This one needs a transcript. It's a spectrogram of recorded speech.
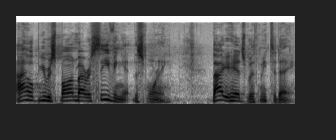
I hope you respond by receiving it this morning. Bow your heads with me today.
